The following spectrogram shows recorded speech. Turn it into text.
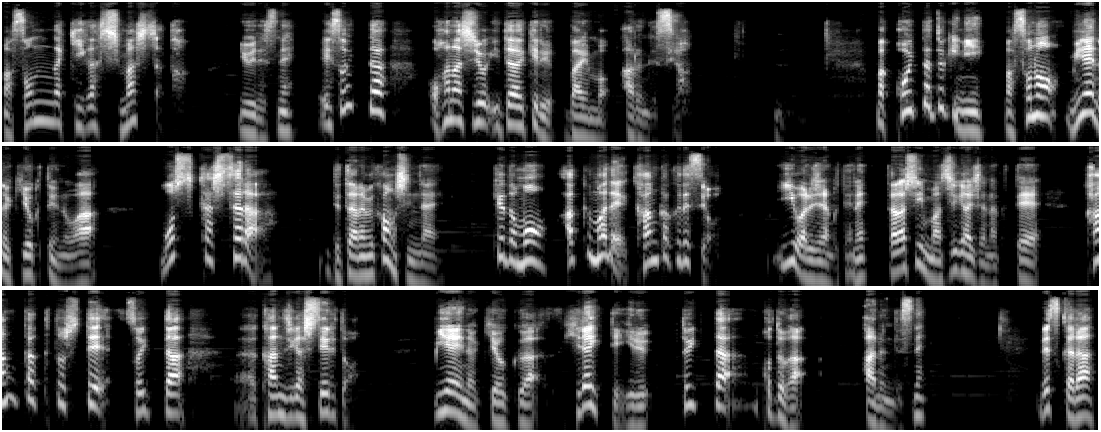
まあ、そんな気がしましたと。いうですね、えそういったお話をいただける場合もあるんですよ。うんまあ、こういった時に、まあ、その未来の記憶というのは、もしかしたらデタラメかもしれない。けども、あくまで感覚ですよ。いい悪いじゃなくてね、正しい間違いじゃなくて、感覚としてそういった感じがしていると。未来の記憶が開いているといったことがあるんですね。ですから、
